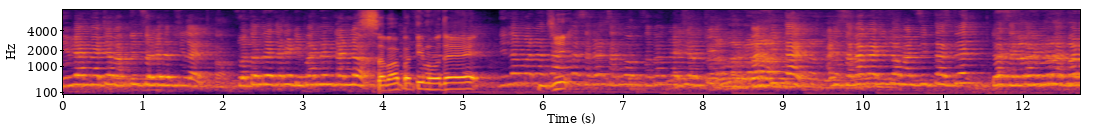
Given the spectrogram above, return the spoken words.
दिव्यांगाच्या बाबतीत संवेदनशील आहेत. स्वतंत्र त्यांनी डिपार्टमेंट काढलं. सभापती महोदय जी- मानसिकता आणि सभागृहाची जेव्हा मानसिकता असते तेव्हा सरकारकडून आपण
